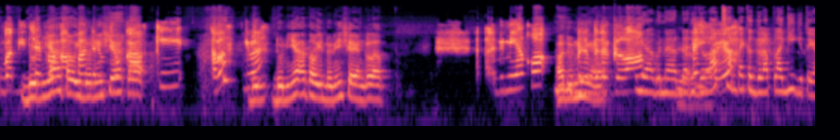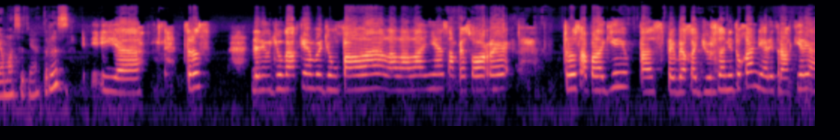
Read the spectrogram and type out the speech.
buat dicek Dunia atau lengkapan dari Indonesia, ujung Kak? kaki. Apa? Gimana? Dun- Dunia atau Indonesia yang gelap? Eh, Dunia kok Oh, dunia. bener-bener gelap. Iya benar, dari Eh, gelap iya ya. sampai ke gelap lagi gitu ya maksudnya. Terus Iya. Terus dari ujung kaki sampai ujung pala, lalalanya sampai sore. Terus apalagi pas PBK jurusan itu kan di hari terakhir ya.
